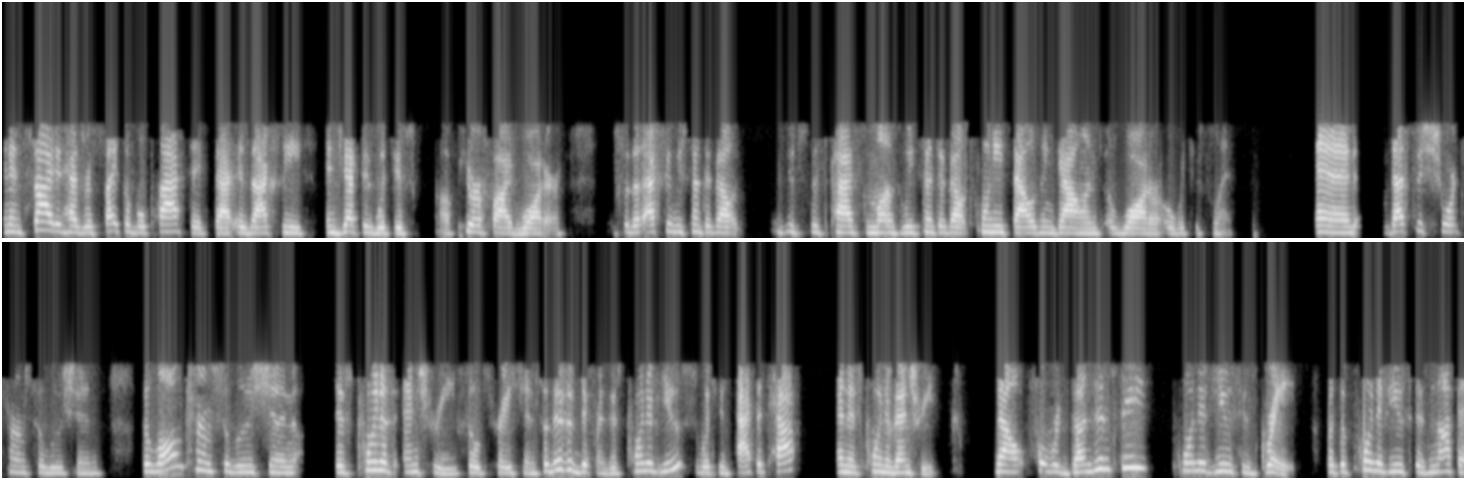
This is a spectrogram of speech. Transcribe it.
and inside it has recyclable plastic that is actually injected with this uh, purified water. So that actually we sent about just this past month we sent about 20,000 gallons of water over to Flint. And that's the short-term solution. The long-term solution is point of entry filtration. So there's a difference. There's point of use, which is at the tap, and there's point of entry. Now, for redundancy, point of use is great but the point of use is not the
